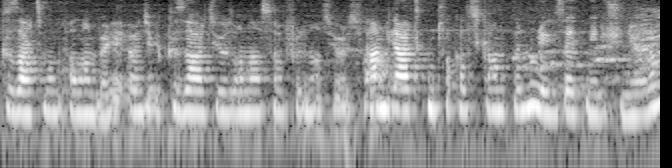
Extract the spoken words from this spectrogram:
Kızartmalı falan böyle. Önce bir kızartıyoruz ondan sonra fırına atıyoruz falan. Ben bile artık mutfak alışkanlıklarımı revize etmeyi düşünüyorum.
